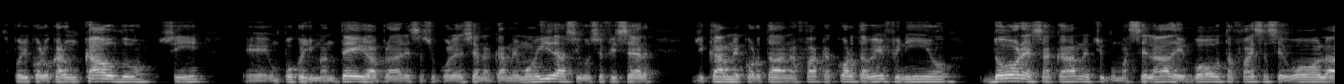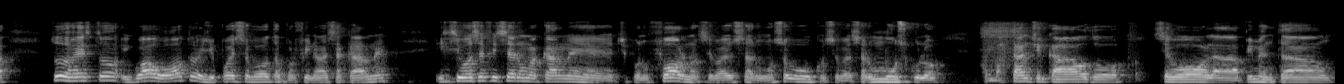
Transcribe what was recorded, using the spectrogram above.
você pode colocar um caldo, sim, eh, um pouco de manteiga para dar essa suculência na carne moída. Se você fizer de carne cortada na faca, corta bem fininho, doura essa carne, tipo uma selada e volta, faz a cebola, tudo esto igual ao outro e depois você volta por final essa carne. E se você fizer uma carne tipo no forno, você vai usar um ossobuco, você vai usar um músculo com bastante caldo, cebola, pimentão,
